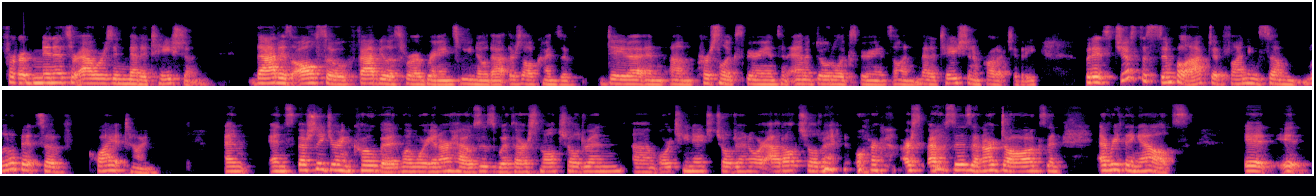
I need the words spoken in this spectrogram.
for minutes or hours in meditation. That is also fabulous for our brains. We know that. There's all kinds of data and um, personal experience and anecdotal experience on meditation and productivity but it's just a simple act of finding some little bits of quiet time. And and especially during covid when we're in our houses with our small children um, or teenage children or adult children or our spouses and our dogs and everything else it it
